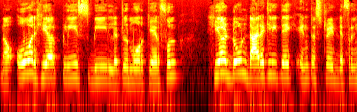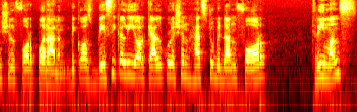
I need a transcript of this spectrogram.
Now over here please be little more careful. Here don't directly take interest rate differential for per annum because basically your calculation has to be done for 3 months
